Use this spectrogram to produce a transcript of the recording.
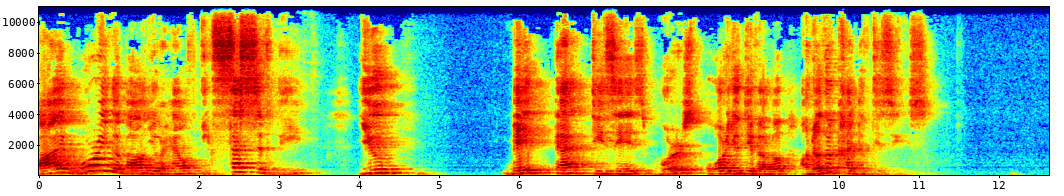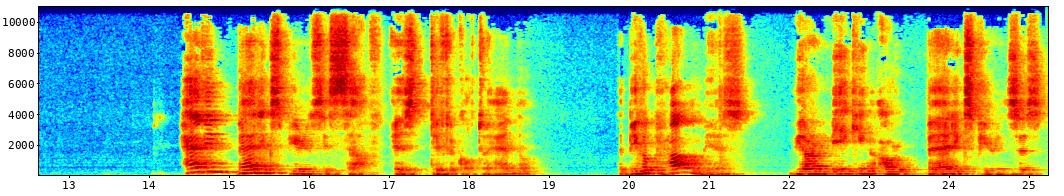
By worrying about your health excessively, you make that disease worse or you develop another kind of disease. Having bad experience itself is difficult to handle. The bigger problem is we are making our bad experiences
